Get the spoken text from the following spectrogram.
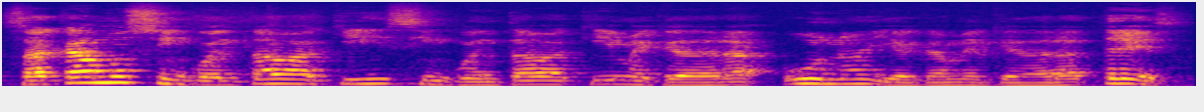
Sacamos 50 aquí, 50 aquí, me quedará 1 y acá me quedará 3.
